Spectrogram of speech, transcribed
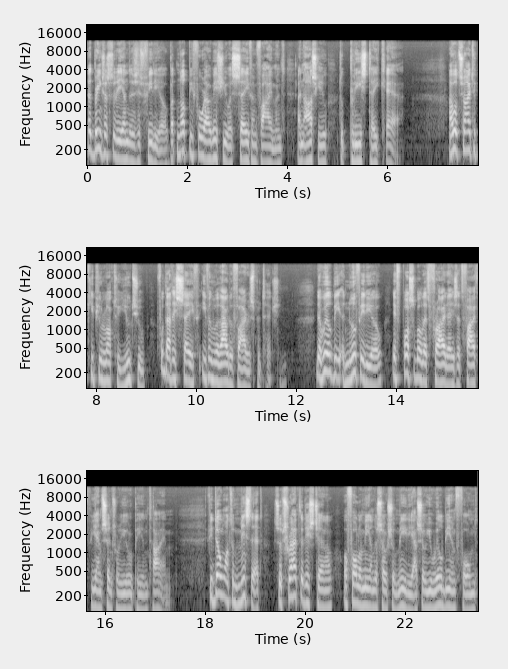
That brings us to the end of this video but not before I wish you a safe environment and ask you to please take care. I will try to keep you locked to YouTube for that is safe even without a virus protection. There will be a new video, if possible at Fridays at 5pm Central European time. If you don't want to miss that, subscribe to this channel or follow me on the social media so you will be informed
